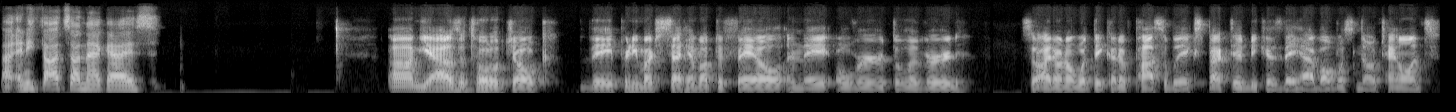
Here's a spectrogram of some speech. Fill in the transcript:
Uh, any thoughts on that, guys? Um, yeah, it was a total joke. They pretty much set him up to fail and they over delivered. So I don't know what they could have possibly expected because they have almost no talent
